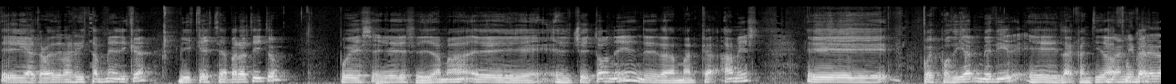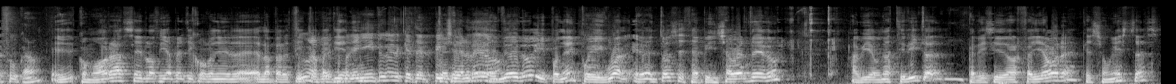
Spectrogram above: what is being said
eh, a través de las revistas médicas, vi que este aparatito pues eh, se llama el Chetone de la marca Ames pues podían medir eh, la cantidad de azúcar. de azúcar eh, como ahora hacen los diabéticos con el, aparatito que pequeñito que, te pincha el dedo. y pones, pues igual. Eh, entonces se pinchaba el dedo, había unas tiritas parecidas a las que hay ahora, que son estas.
